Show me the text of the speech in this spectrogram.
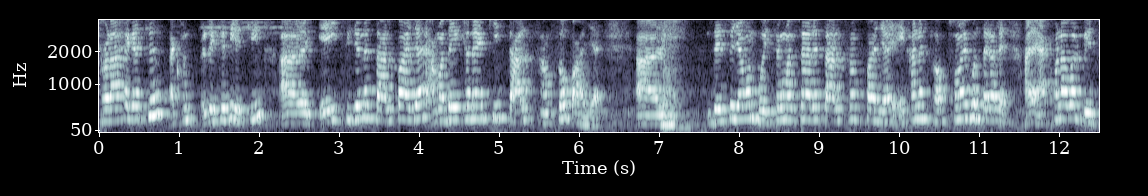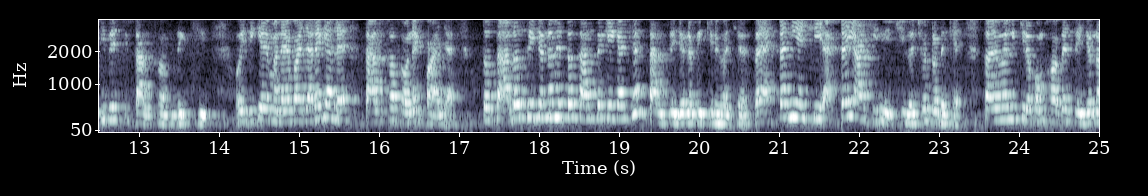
ছড়া হয়ে গেছে, এখন রেখে দিয়েছি। আর এই সিজনে তাল পাওয়া যায়, আমাদের এখানে কি তাল শাঁসও পাওয়া যায়। আর দেশে যেমন বৈশাখ মাসে আরে তাল শাঁস পাওয়া যায়, এখানে সব সময় বলতে গেলে, আর এখন আবার বেশি বেশি তাল শাঁস দেখছি। ওইদিকে মানে বাজারে গেলে তাল শাঁস অনেক পাওয়া যায়। তো তালও সেই জন্য হয়তো তাল পেকে গেছে, তাল সেই জন্য বিক্রি হয়েছে। তো একটা নিয়েছি, একটাই আঠি নিয়েছিল ছোট দেখে। তো আমি বলি, কীরকম হবে? সেই জন্য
